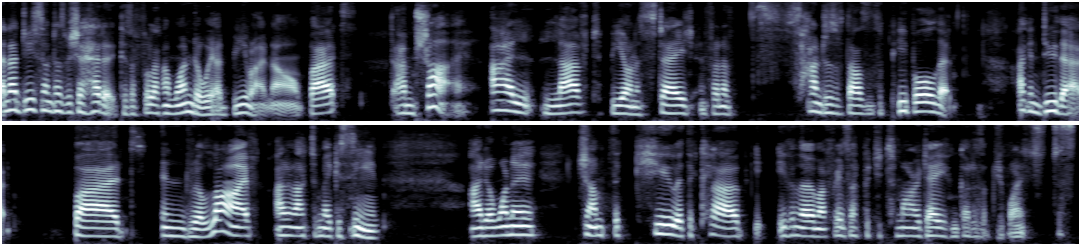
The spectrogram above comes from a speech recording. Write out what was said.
And I do sometimes wish I had it because I feel like I wonder where I'd be right now, but I'm shy. I love to be on a stage in front of hundreds of thousands of people that I can do that. But in real life, I don't like to make a scene. I don't want to jump the queue at the club, even though my friends like, put you Tamara Dey, you can go to the, why you just,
